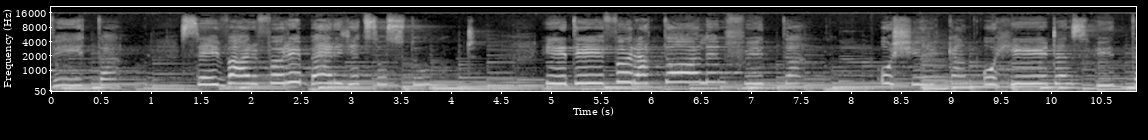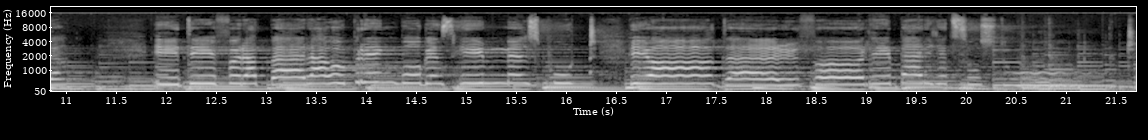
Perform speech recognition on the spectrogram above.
veta Säg varför är berget så stort? Är det för att dalen skydda och kyrkan och herdens hydda? Är det för att bära upp regnbågens himmelsport? Ja, därför är berget så stort.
